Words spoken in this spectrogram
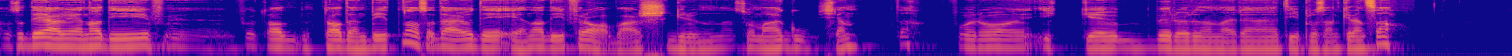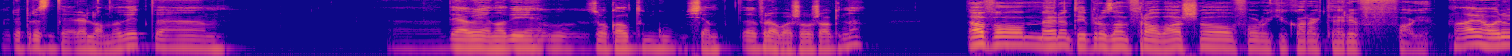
altså det er jo en av de For å ta, ta den biten, altså det er jo det en av de fraværsgrunnene som er godkjente for å ikke berøre den der 10 eh, %-grensa. Representere landet ditt. Eh, eh, det er jo en av de såkalt godkjente fraværsårsakene. Ja, For mer enn 10% fravær så får du ikke karakter i faget. Nei, har du,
